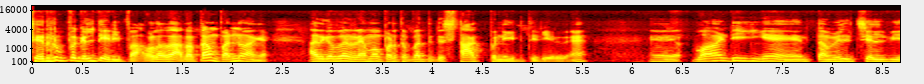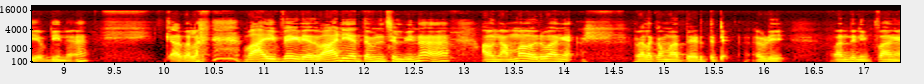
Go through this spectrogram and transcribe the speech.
செருப்பை கழட்டி அடிப்பா. அவ்வளோதான் அதைத்தான் பண்ணுவாங்க. அதுக்கப்புறம் ரெமோ படத்தை பார்த்துட்டு ஸ்டாக் பண்ணிக்கிட்டு தெரியுது வாடி ஏன் தமிழ் செல்வி? அப்படின்னு. அதெல்லாம் வாய்ப்பே கிடையாது. வாடி தமிழ் செல்வினா அவங்க அம்மா வருவாங்க. விளக்க மாற்ற எடுத்துட்டு அப்படி வந்து நிற்பாங்க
